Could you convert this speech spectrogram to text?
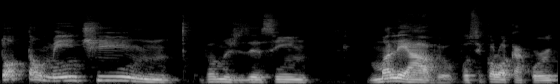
totalmente, vamos dizer assim, maleável. Você coloca a cor,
